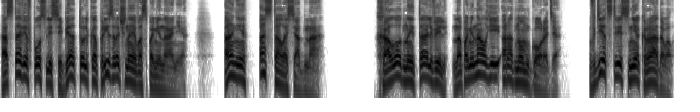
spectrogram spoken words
оставив после себя только призрачное воспоминание. Ани осталась одна. Холодный Тальвиль напоминал ей о родном городе. В детстве снег радовал,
